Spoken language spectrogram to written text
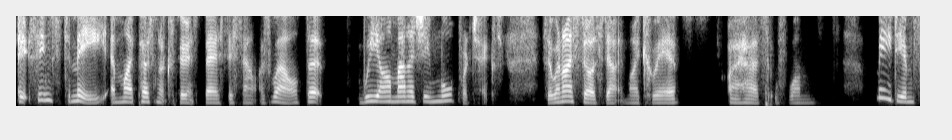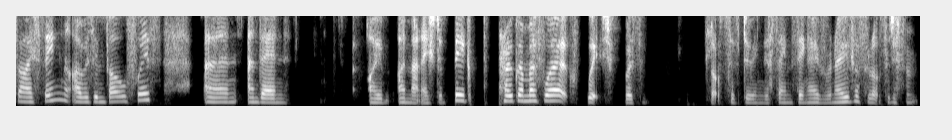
it seems to me, and my personal experience bears this out as well, that we are managing more projects. So when I started out in my career, I had sort of one medium sized thing that I was involved with. And, and then I, I managed a big program of work, which was lots of doing the same thing over and over for lots of different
